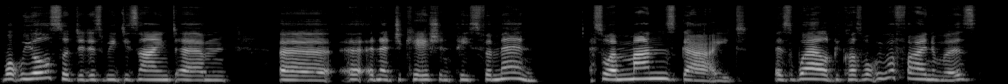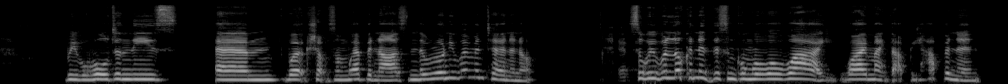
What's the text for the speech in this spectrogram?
what we also did is we designed um, uh, an education piece for men. So a man's guide as well, because what we were finding was we were holding these um, workshops and webinars, and there were only women turning up. So we were looking at this and going, well, well, why? Why might that be happening?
